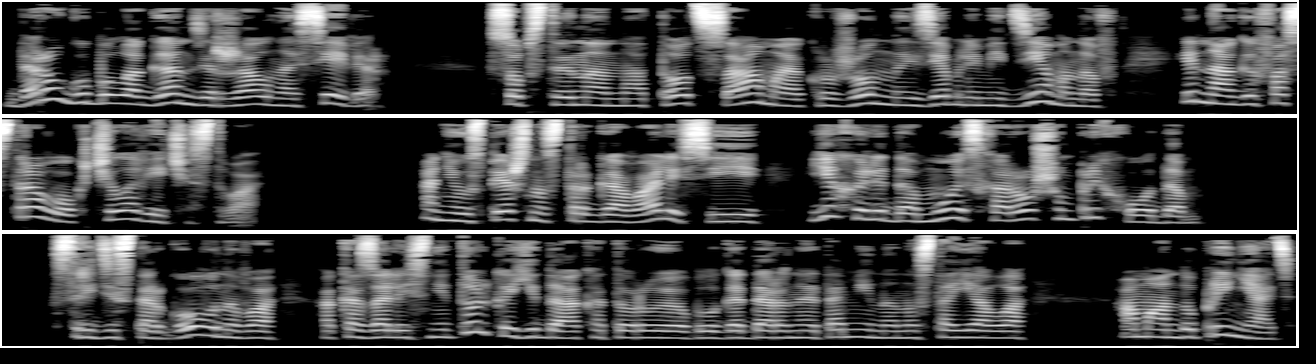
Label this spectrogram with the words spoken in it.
Дорогу Балаган держал на север, собственно, на тот самый окруженный землями демонов и нагов островок человечества. Они успешно сторговались и ехали домой с хорошим приходом, Среди сторгованного оказались не только еда, которую благодарная Тамина настояла Аманду принять,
